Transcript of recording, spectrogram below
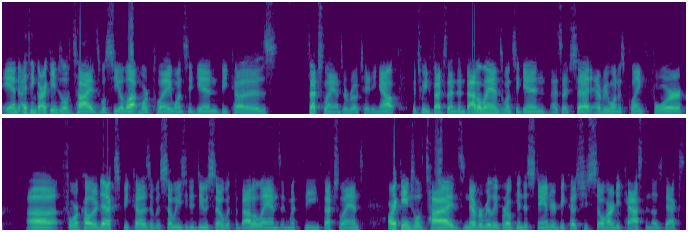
And I think Archangel of Tithes will see a lot more play once again because fetch lands are rotating out between fetch lands and battle lands. Once again, as I've said, everyone is playing four uh, four color decks because it was so easy to do so with the battle lands and with the fetch lands. Archangel of Tithes never really broke into standard because she's so hard to cast in those decks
